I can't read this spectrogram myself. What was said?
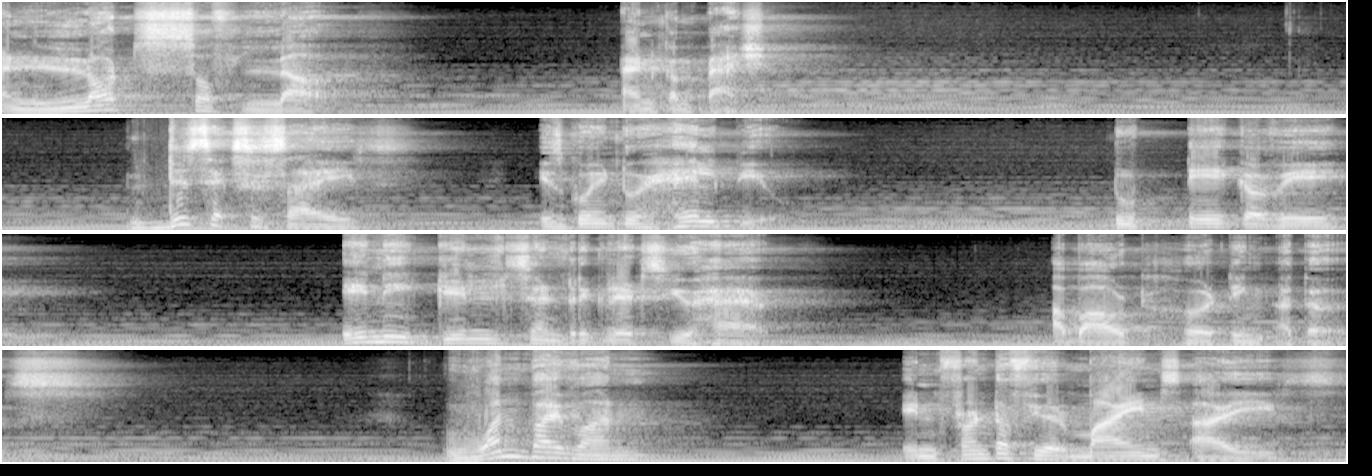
and lots of love and compassion. This exercise is going to help you to take away any guilts and regrets you have about hurting others. One by one, in front of your mind's eyes,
